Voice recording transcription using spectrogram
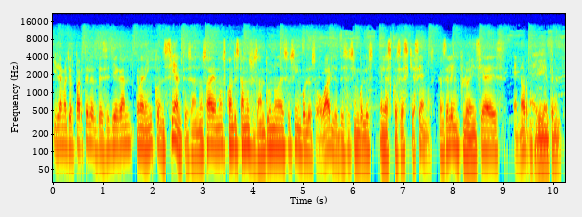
Y la mayor parte de las veces llegan de manera inconsciente, o sea, no sabemos cuándo estamos usando uno de esos símbolos o varios de esos símbolos en las cosas que hacemos. Entonces la influencia es enorme, evidentemente.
